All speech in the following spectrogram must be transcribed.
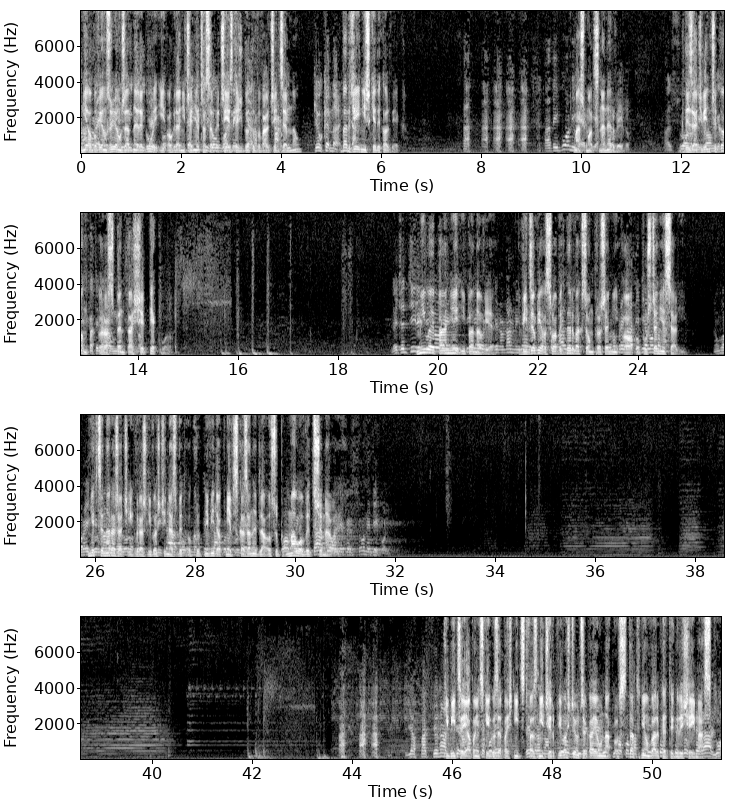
Nie obowiązują żadne reguły i ograniczenia czasowe. Czy jesteś gotów walczyć ze mną? Bardziej niż kiedykolwiek. Masz mocne nerwy. Gdy zadźwięczy gong, rozpęta się piekło. Miłe panie i panowie, widzowie o słabych nerwach są proszeni o opuszczenie sali. Nie chcę narażać ich wrażliwości na zbyt okrutny widok, niewskazany dla osób mało wytrzymałych. Kibice japońskiego zapaśnictwa z niecierpliwością czekają na ostatnią walkę tygrysiej maski.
